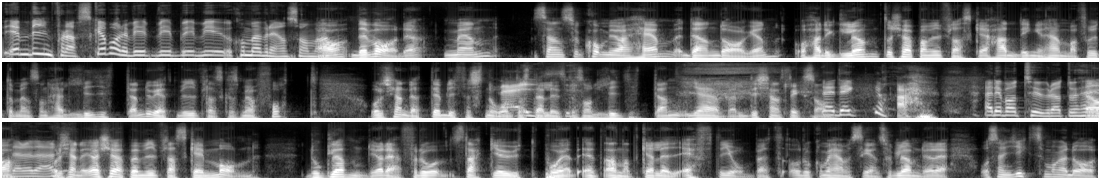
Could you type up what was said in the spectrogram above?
En vinflaska var det vi, vi, vi- vi kom överens om va? Ja, det var det. Men sen så kom jag hem den dagen och hade glömt att köpa en vinflaska. Jag hade ingen hemma förutom en sån här liten, du vet, vinflaska som jag har fått. Och då kände jag att det blir för snålt att ställa ut en sån liten jävel. Det känns liksom... Nej, det, Nej, det var tur att du hejdade det där. och då kände jag, jag köper en vinflaska imorgon. Då glömde jag det, för då stack jag ut på ett, ett annat galej efter jobbet och då kom jag hem sent så glömde jag det. Och sen gick det så många dagar,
